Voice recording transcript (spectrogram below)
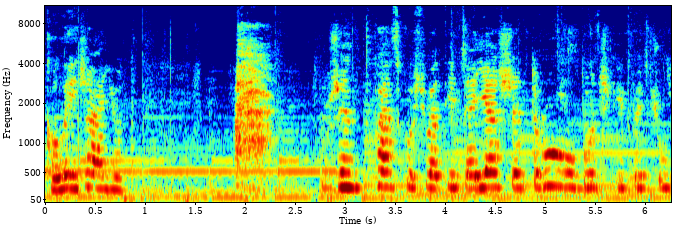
Коли жають вже Пасху святить, а я ще трубочки печу.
